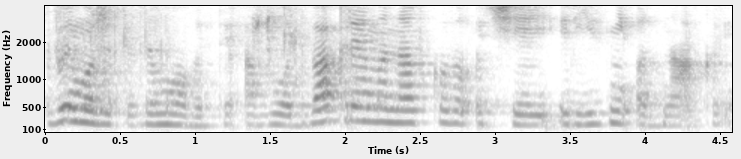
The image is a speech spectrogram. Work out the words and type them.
ви можете замовити або два крема навколо очей, різні однакові,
